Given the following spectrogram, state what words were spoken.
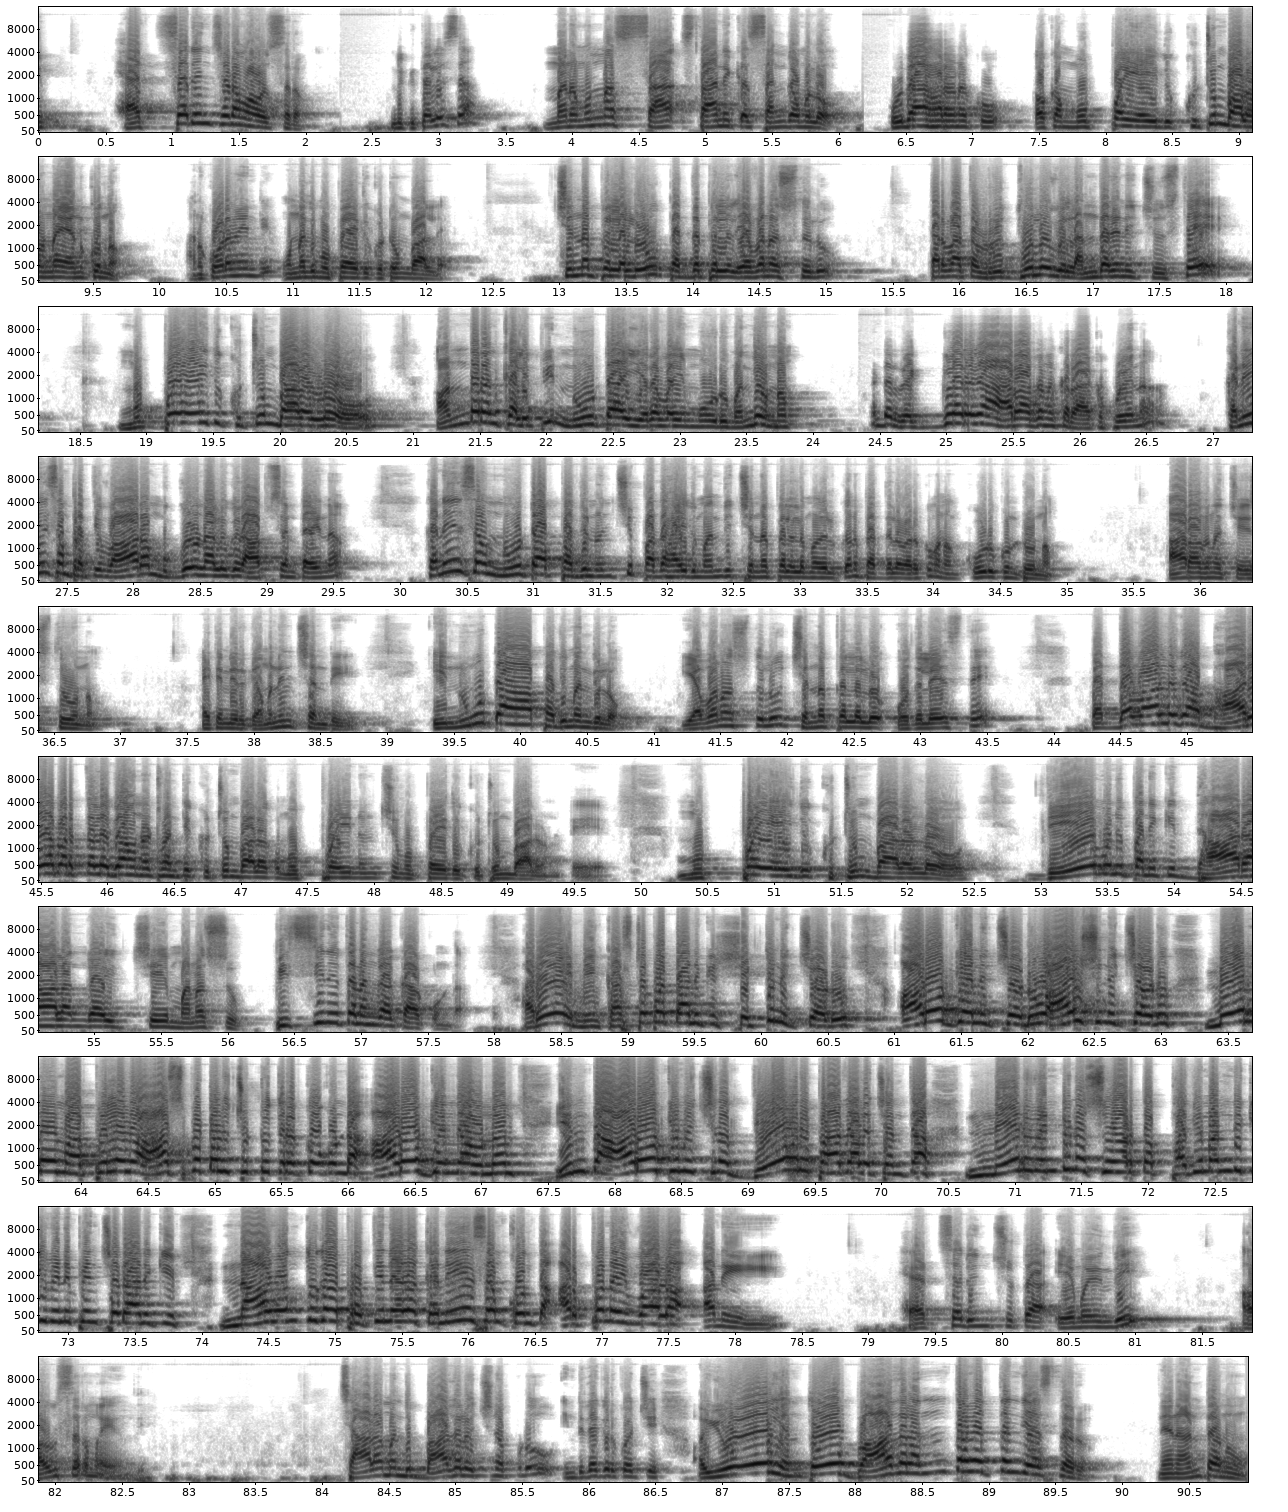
హెచ్చరించడం అవసరం. మీకు తెలుసా? మనమున్న సా- స్థానిక సంఘములో ఉదాహరణకు ఒక ముప్పై ఐదు కుటుంబాలు ఉన్నాయి అనుకుందాం. అనుకోవడం ఏంటి? ఉన్నది ముప్పై ఐదు కుటుంబాలే. చిన్నపిల్లలు పెద్ద పిల్లలు యవనస్తులు తర్వాత వృద్ధులు వీళ్ళందరినీ చూస్తే ముప్పై ఐదు కుటుంబాలలో అందరం కలిపి నూట ఇరవై మూడు మంది ఉన్నాం. అంటే రెగ్యులర్గా ఆరాధనకు రాకపోయినా కనీసం ప్రతి వారం ముగ్గురు నలుగురు ఆబ్సెంట్ అయినా కనీసం నూట పది నుంచి పదహైదు మంది చిన్నపిల్లలు మొదలుకొని పెద్దల వరకు మనం కూడుకుంటున్నాం ఆరాధన చేస్తూ ఉన్నాం. అయితే మీరు గమనించండి ఈ నూట పది మందిలో యవనస్తులు చిన్నపిల్లలు వదిలేస్తే పెద్దవాళ్ళుగా భార్యాభర్తలుగా ఉన్నటువంటి కుటుంబాలకు ముప్పై నుంచి ముప్పై ఐదు కుటుంబాలు ఉంటే ముప్పై ఐదు కుటుంబాలలో దేవుని పనికి ధారాళంగా ఇచ్చే మనస్సు పిసినితనంగా కాకుండా అరే మేము కష్టపడటానికి శక్తినిచ్చాడు ఆరోగ్యాన్ని ఇచ్చాడు ఆయుష్నిచ్చాడు మేము మా పిల్లలు హాస్పిటల్ చుట్టూ తిరక్కోకుండా ఆరోగ్యంగా ఉన్నాం. ఇంత ఆరోగ్యం ఇచ్చిన దేవుని పాదాల చెంత నేను వింటున్న సువార్త పది మందికి వినిపించడానికి నా వంతుగా ప్రతి నెల కనీసం కొంత అర్పణ ఇవ్వాలా అని హెచ్చరించుట ఏమైంది? అవసరమైంది. చాలా మంది బాధలు వచ్చినప్పుడు ఇంటి దగ్గరకు వచ్చి అయ్యో ఎంతో బాధలంతా వ్యక్తం చేస్తారు. నేను అంటాను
